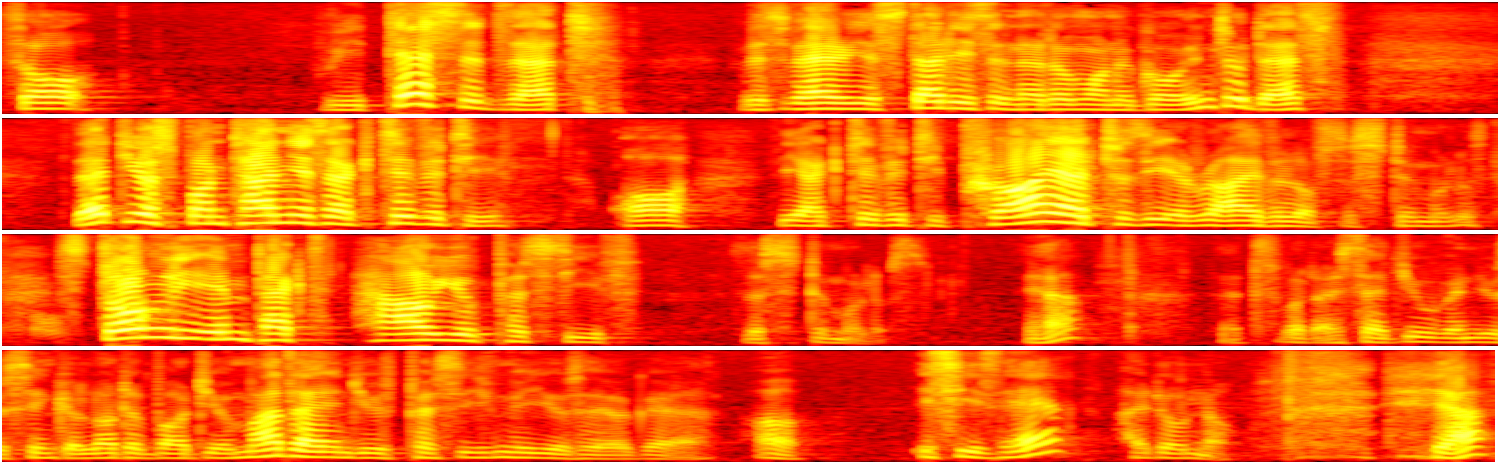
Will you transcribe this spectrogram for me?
So we tested that with various studies, and I don't want to go into that, that your spontaneous activity or the activity prior to the arrival of the stimulus strongly impacts how you perceive the stimulus. Yeah? That's what I said you when you think a lot about your mother and you perceive me, you say, okay, oh, is he there? I don't know. yeah?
